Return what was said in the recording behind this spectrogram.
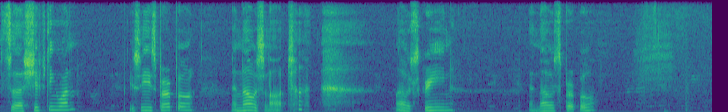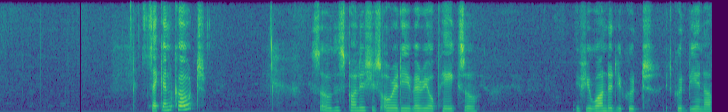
It's a shifting one. You see it's purple and now it's not. now it's green and now it's purple. Second coat. So this polish is already very opaque so if you wanted you could it could be enough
